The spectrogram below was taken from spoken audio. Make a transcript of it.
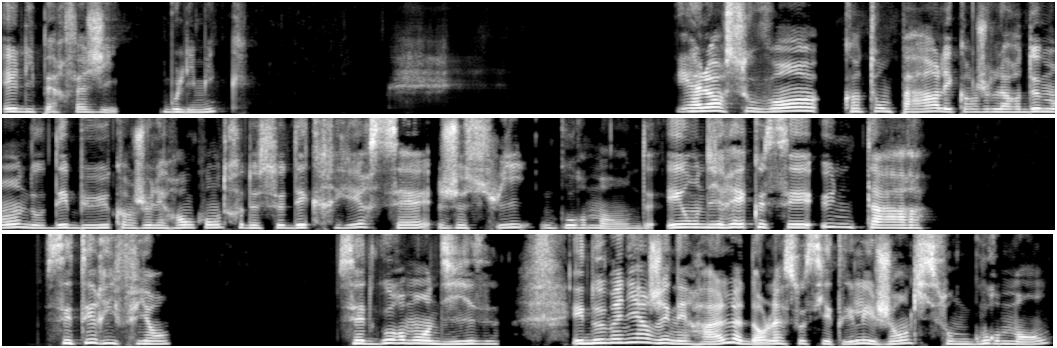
et l'hyperphagie boulimique. Et alors souvent, quand on parle et quand je leur demande au début, quand je les rencontre, de se décrire, c'est je suis gourmande. Et on dirait que c'est une tare. C'est terrifiant. cette gourmandise. Et de manière générale, dans la société, les gens qui sont gourmands,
